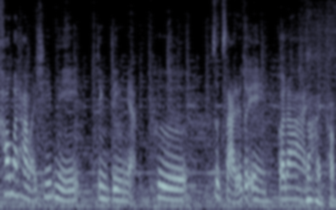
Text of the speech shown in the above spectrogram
เข้ามาทำอาชีพนี้จริงๆเนี่ยคือศึกษาด้วยตัวเองก็ได้ได้ครับ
